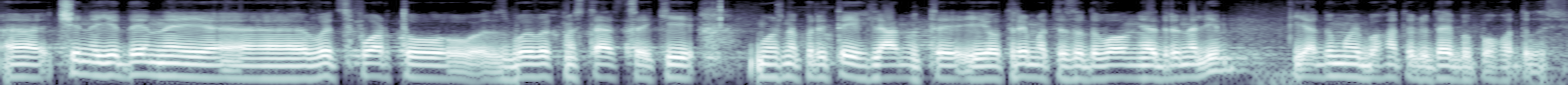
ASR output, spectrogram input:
е, чи не єдиний е, вид спорту з бойових мистецтв, який можна прийти і глянути і отримати задоволення адреналін, я думаю, багато людей би погодились.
